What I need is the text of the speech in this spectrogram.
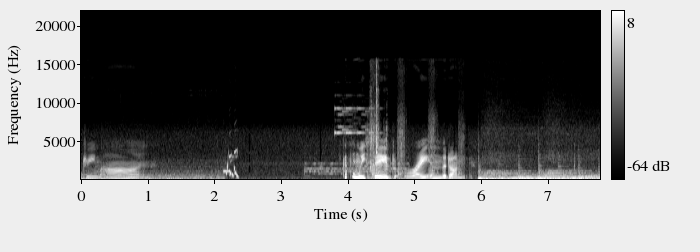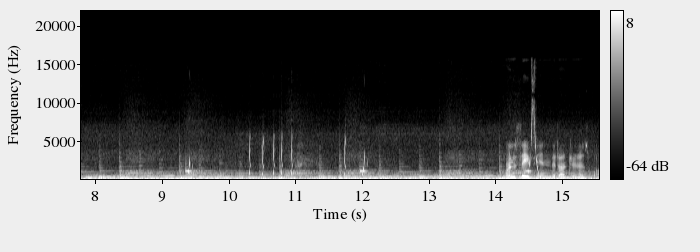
Dream On. Good thing we saved right in the dungeon. We're gonna save in the dungeon as well.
